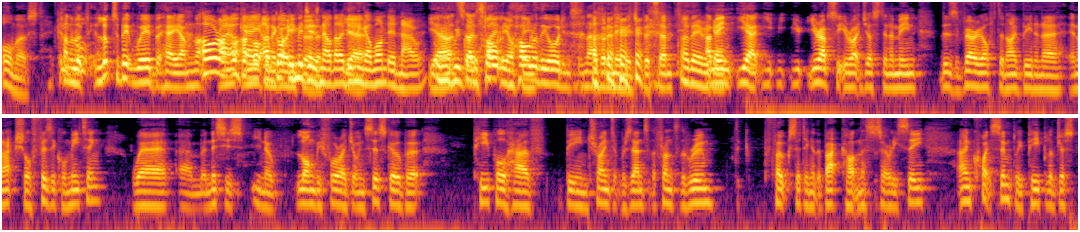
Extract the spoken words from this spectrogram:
Almost. It kind of looked. It looked a bit weird, but hey, I'm not. All right, I'm not, I'm okay. I've got any images further. now that I didn't Yeah. think I wanted. Now Yeah, we've got a whole- slightly the whole of the audience has now got an image. But um, Oh, there we I go. mean, yeah, you, you, you're absolutely right, Justin. I mean, there's very often I've been in a an actual physical meeting where, um, and this is you know long before I joined Cisco, but people have been trying to present at the front of the room. The folks sitting at the back can't necessarily see, and quite simply, people have just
